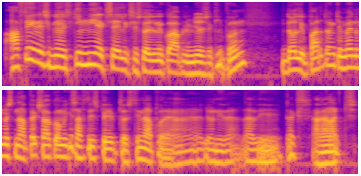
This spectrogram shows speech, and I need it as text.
Αυτή είναι η συγκλονιστική μία εξέλιξη στο ελληνικό Apple Music, λοιπόν. Dolly Parton και μένουμε στην απέξω ακόμη και σε αυτή τη περίπτωση. Τι να πω, ε, Λεωνίδα. Δηλαδή, εντάξει, αγανάκτηση.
